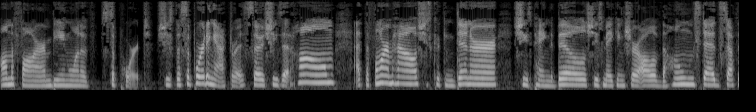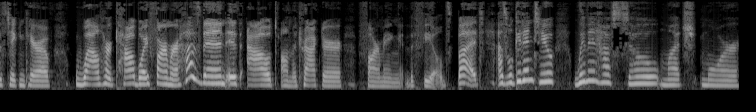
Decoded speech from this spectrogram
on the farm being one of support. She's the supporting actress. So she's at home, at the farmhouse, she's cooking dinner, she's paying the bills, she's making sure all of the homestead stuff is taken care of, while her cowboy farmer husband is out on the tractor farming the fields. But as we'll get into, women have so much more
